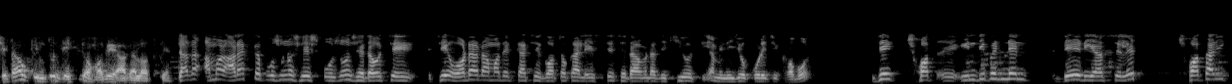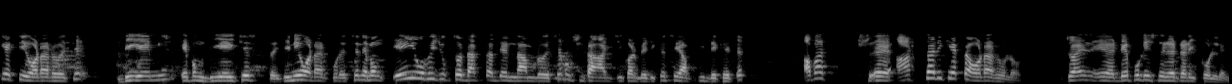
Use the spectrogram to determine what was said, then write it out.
সেটাও কিন্তু দেখতে হবে আদালতকে। দাদা, আমার আর একটা প্রশ্ন, শেষ প্রশ্ন, সেটা হচ্ছে যে অর্ডার আমাদের কাছে গতকাল এসছে, সেটা আমরা দেখিয়েছি আমি নিজেও করেছি খবর, যে ছ ইন্ডিপেন্ডেন্ট ডে রিহার্সেলে ছ তারিখে একটি অর্ডার হয়েছে ডিএমই এবং ডিএইচএস তিনি অর্ডার করেছেন এবং এই অভিযুক্ত ডাক্তারদের নাম রয়েছে এবং সেটা আরজিকর মেডিকেল সে আপনি দেখেছেন। আবার আট তারিখে একটা অর্ডার হলো জয়েন্ট ডেপুটি সেক্রেটারি করলেন।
